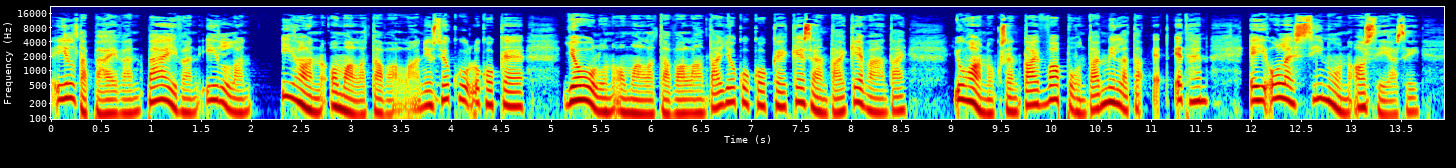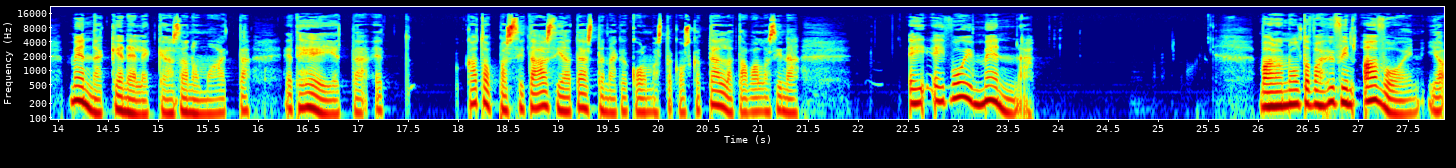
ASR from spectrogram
iltapäivän, päivän, illan ihan omalla tavallaan. Jos joku kokee joulun omalla tavallaan, tai joku kokee kesän tai kevään tai juhannuksen tai vapun tai millä ta- et, ethän ei ole sinun asiasi mennä kenellekään sanomaan, että et hei, että et, katoppas sitä asiaa tästä näkökulmasta, koska tällä tavalla sinä ei, ei voi mennä. Vaan on oltava hyvin avoin ja,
